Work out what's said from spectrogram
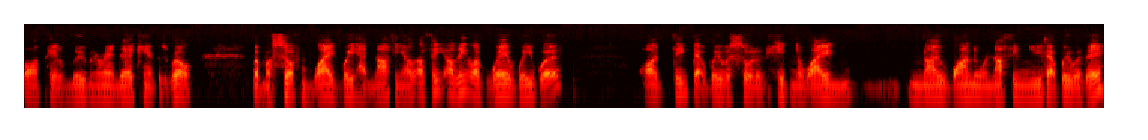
bipedal movement around their camp as well. But myself and Wade, we had nothing. I, think I think like where we were, I think that we were sort of hidden away, and no one or nothing knew that we were there.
